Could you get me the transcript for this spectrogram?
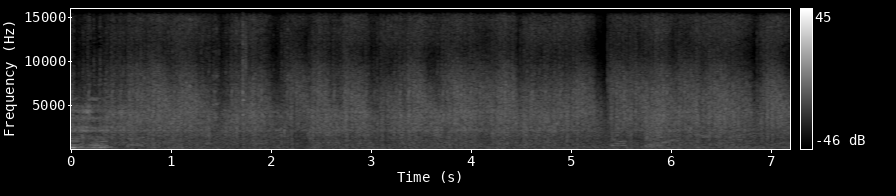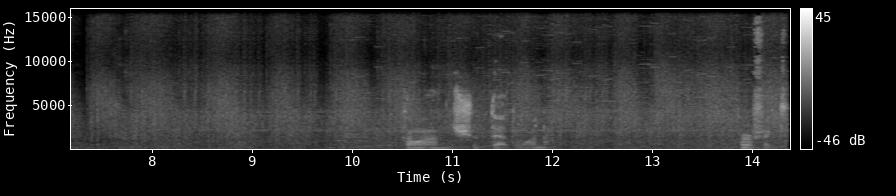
Mm-hmm. Come on, shoot that one. Perfect.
